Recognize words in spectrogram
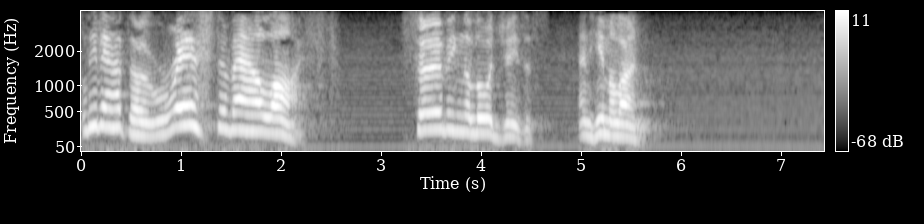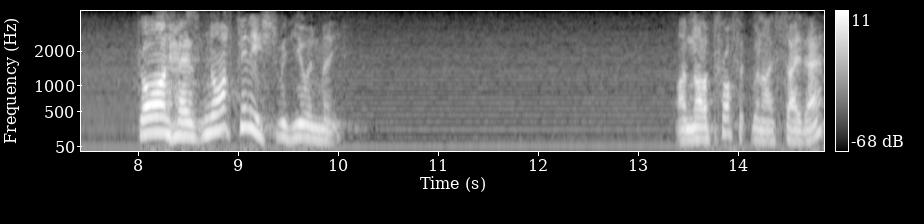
Live out the rest of our life serving the Lord Jesus and Him alone. God has not finished with you and me. I'm not a prophet when I say that.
